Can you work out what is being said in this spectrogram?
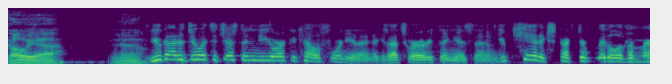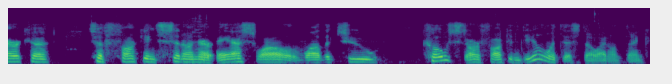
oh yeah, yeah. You got to do it to just in New York and California then, because that's where everything is. Then you can't expect the middle of America to fucking sit on their ass while while the two coasts are fucking dealing with this. Though I don't think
